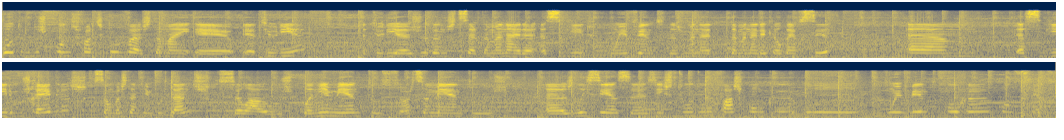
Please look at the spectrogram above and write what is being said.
Outro dos pontos fortes que eu vejo também é, é a teoria. A teoria ajuda-nos, de certa maneira, a seguir um evento maneira, da maneira que ele deve ser. Um, a seguirmos regras que são bastante importantes, sei lá, os planeamentos, os orçamentos, as licenças, isto tudo faz com que um, um evento corra com sucesso.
